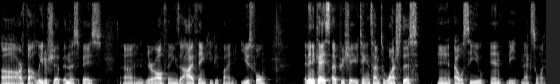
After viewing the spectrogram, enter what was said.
uh, our thought leadership in this space. Uh, and they're all things that I think you could find useful. In any case, I appreciate you taking time to watch this, and I will see you in the next one.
